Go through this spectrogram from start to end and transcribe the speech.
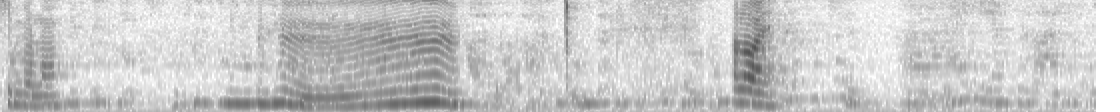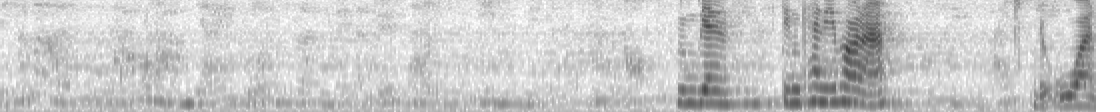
ชิมก่อนเนาะอื้อหืออร่อย ลุงเบียนกินแค่นี้พอนะ เดี๋ยวอ้วน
